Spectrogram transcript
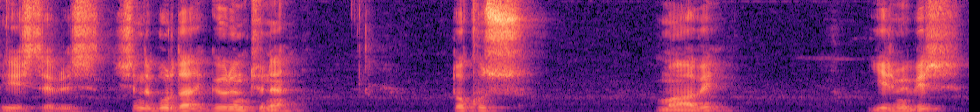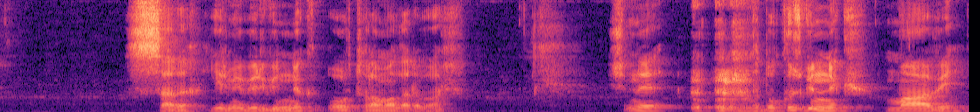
değiştirebilirsin. Şimdi burada görüntü ne? 9 mavi 21 sarı 21 günlük ortalamaları var. Şimdi 9 günlük mavi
